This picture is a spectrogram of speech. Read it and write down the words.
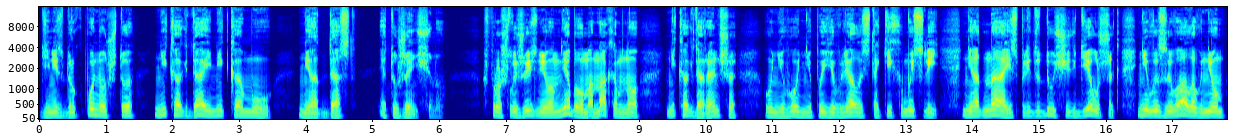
Денис вдруг понял, что никогда и никому не отдаст эту женщину. В прошлой жизни он не был монахом, но никогда раньше у него не появлялось таких мыслей. Ни одна из предыдущих девушек не вызывала в нем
